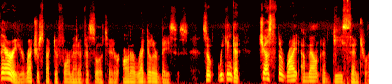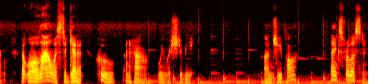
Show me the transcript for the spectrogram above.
Vary your retrospective format and facilitator on a regular basis so we can get just the right amount of decentering that will allow us to get at who and how we wish to be. I'm GeePaw. Thanks for listening.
